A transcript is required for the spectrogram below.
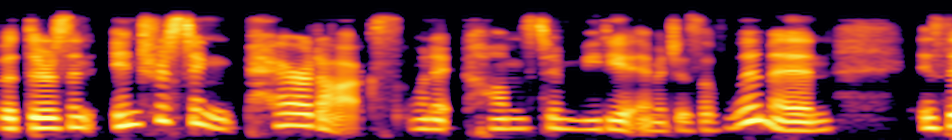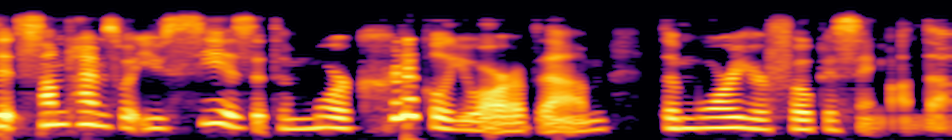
But there's an interesting paradox when it comes to media images of women is that sometimes what you see is that the more critical you are of them, the more you're focusing on them.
